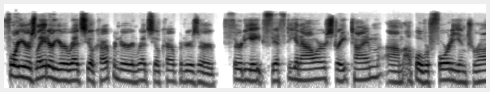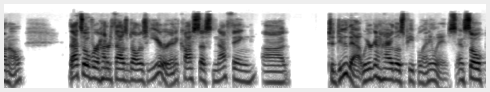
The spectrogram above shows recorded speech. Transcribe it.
Four years later, you're a Red Seal carpenter, and Red Seal carpenters are 38.50 an hour straight time, um, up over 40 in Toronto that's over $100,000 a year. And it costs us nothing uh, to do that. We are going to hire those people anyways. And so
